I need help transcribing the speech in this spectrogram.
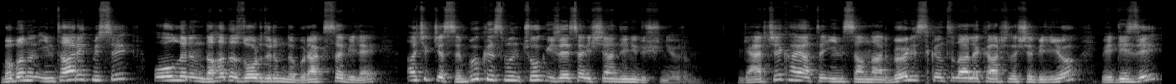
babanın intihar etmesi oğulların daha da zor durumda bıraksa bile açıkçası bu kısmın çok yüzeysel işlendiğini düşünüyorum. Gerçek hayatta insanlar böyle sıkıntılarla karşılaşabiliyor ve dizi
